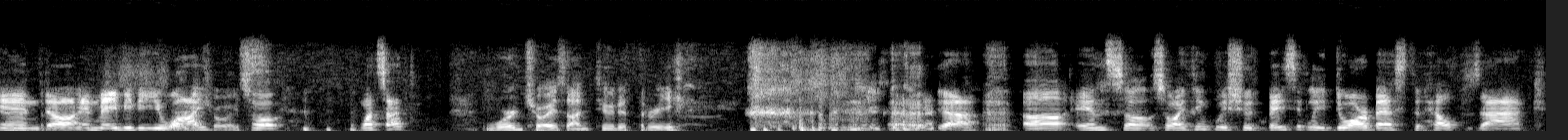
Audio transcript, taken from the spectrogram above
and uh, and maybe the UI. Choice. So, what's that? Word choice on two to three. yeah, uh, and so so I think we should basically do our best to help Zach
